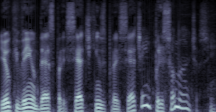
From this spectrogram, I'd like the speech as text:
eu que venho 10 para as 7, 15 para as 7, é impressionante, assim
